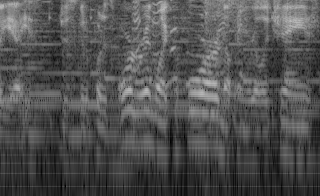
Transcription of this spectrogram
yeah, he's just going to put his order in like before, nothing really changed.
